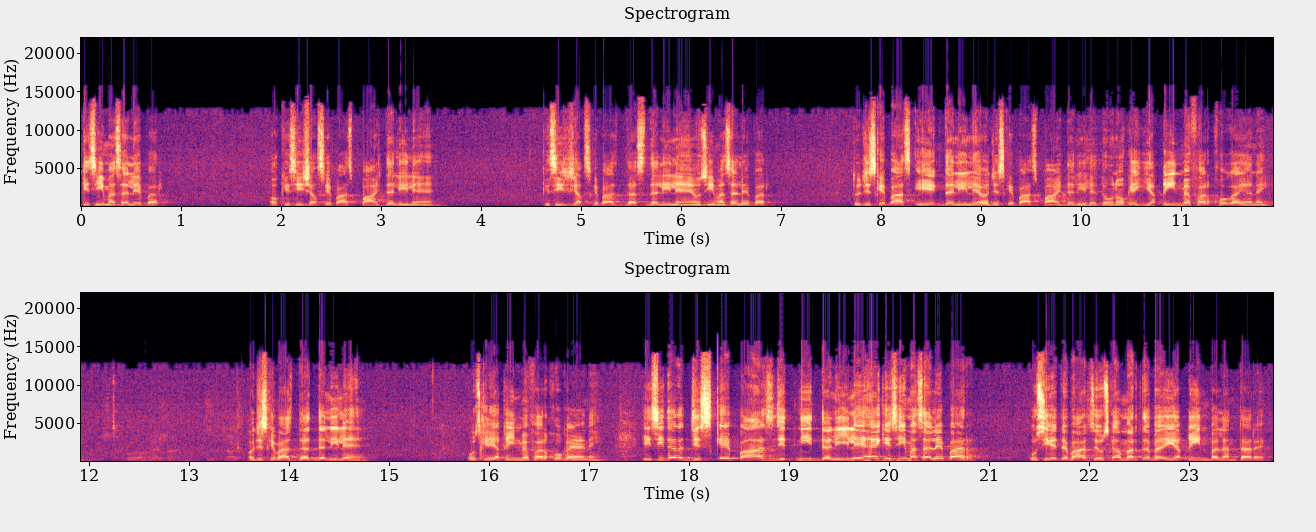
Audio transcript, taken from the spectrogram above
किसी मसले पर, और किसी शख्स के पास पाँच दलीलें हैं, किसी शख्स के पास दस दलीलें हैं उसी मसले पर। तो जिसके पास एक दलील है और जिसके पास पाँच दलील है, दोनों के यकीन में फ़र्क होगा या नहीं? और जिसके पास दस दलीलें हैं, उसके यकीन में फ़र्क होगा या नहीं? इसी तरह जिसके पास जितनी दलीलें हैं किसी मसले पर उसी एतबार से उसका मरतब यकीन बलंतर है।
